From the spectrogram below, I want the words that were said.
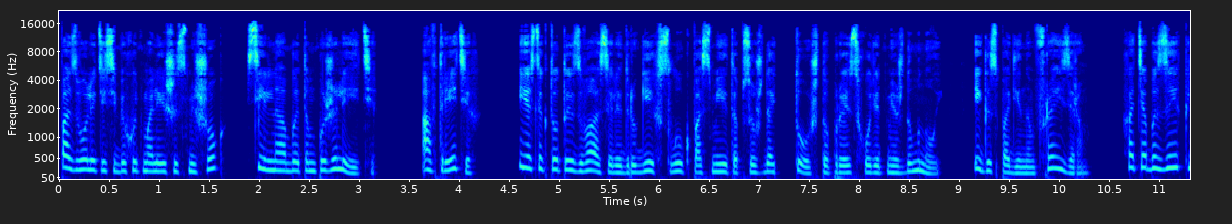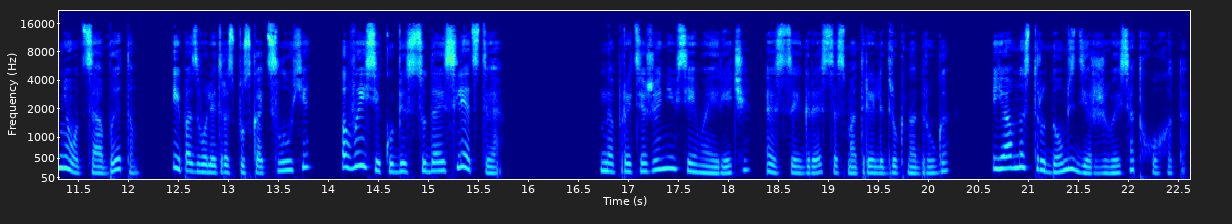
позволите себе хоть малейший смешок, сильно об этом пожалеете. А в-третьих, если кто-то из вас или других слуг посмеет обсуждать то, что происходит между мной и господином Фрейзером, хотя бы заикнется об этом, и позволит распускать слухи, высеку без суда и следствия. На протяжении всей моей речи Эсса и Гресса смотрели друг на друга, явно с трудом сдерживаясь от хохота.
